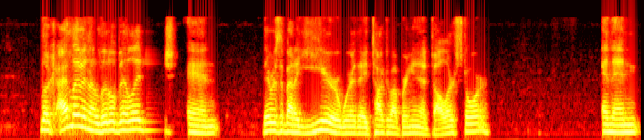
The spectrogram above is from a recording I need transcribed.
Look, I live in a little village, and there was about a year where they talked about bringing in a dollar store, and then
